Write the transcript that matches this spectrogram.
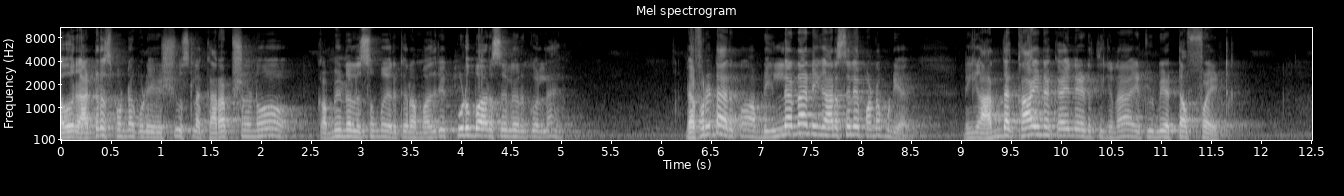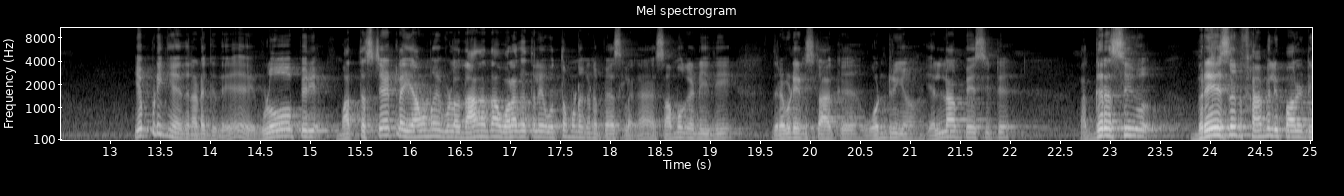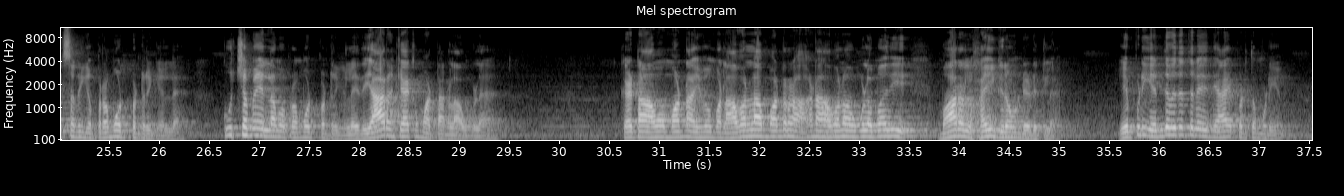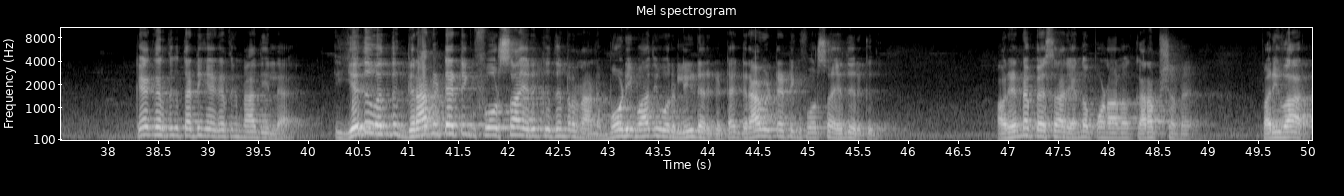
அவர் அட்ரஸ் பண்ணக்கூடிய இஷ்யூஸில் கரப்ஷனும் கம்யூனலிசமும் இருக்கிற மாதிரி குடும்ப அரசியல் இருக்கும்ல. டெஃபினட்டாக இருக்கும். அப்படி இல்லைன்னா நீங்கள் அரசியலே பண்ண முடியாது. நீங்கள் அந்த காயினை கையில் எடுத்தீங்கன்னா it will be a tough fight எப்படிங்க இது நடக்குது? இவ்வளோ பெரிய மற்ற ஸ்டேட்டில் எவனும் இவ்வளோ நாங்கள் தான் உலகத்திலே உத்தமனுங்கன்னு பேசலைங்க. சமூக நீதி திரவிடியன் ஸ்டாக்கு ஒன்றியம் எல்லாம் பேசிட்டு அக்ரஸிவ் பிரேசன் ஃபேமிலி பாலிடிக்ஸை நீங்கள் ப்ரமோட் பண்ணுறீங்கல்ல கூச்சமே இல்லாமல் ப்ரமோட் பண்ணுறீங்களே இது யாரும் கேட்க மாட்டாங்களா அவங்கள? கேட்டால் அவன் பண்ணான் இவன் பண்ணான். அவன்லாம் பண்ணுறான் ஆனால் அவன்லாம் உங்களை மாதிரி மாரல் ஹை கிரவுண்ட் எடுக்கல. எப்படி எந்த விதத்தில் நியாயப்படுத்த முடியும்? கேட்கறதுக்கு தட்டி கேட்கறதுக்கு நாதி இல்லை. எது வந்து கிராவிடேட்டிங் ஃபோர்ஸாக இருக்குதுன்ற நான் மோடி மாதிரி ஒரு லீடர்கிட்ட கிராவிடேட்டிங் ஃபோர்ஸாக எது இருக்குது? அவர் என்ன பேசுகிறார் எங்கே போனாலும் கரப்ஷனு பரிவார்.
